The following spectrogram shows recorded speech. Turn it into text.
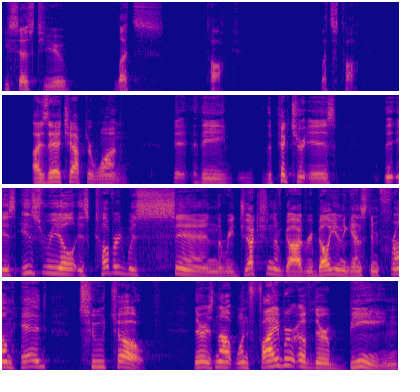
He says to you, Let's talk. Let's talk. Isaiah chapter 1. The, the picture is, is Israel is covered with sin, the rejection of God, rebellion against Him from head to toe there is not one fiber of their being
